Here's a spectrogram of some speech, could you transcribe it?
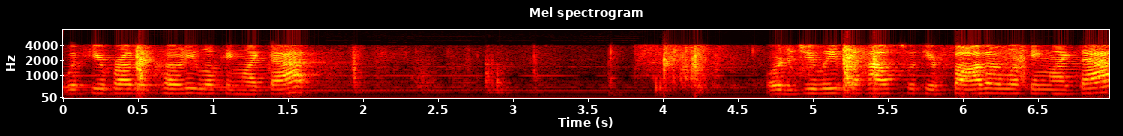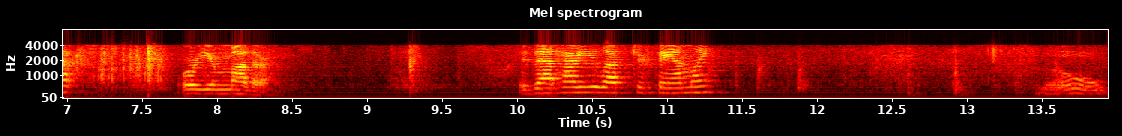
With your brother Cody looking like that? Or did you leave the house with your father looking like that? Or your mother? Is that how you left your family? No.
